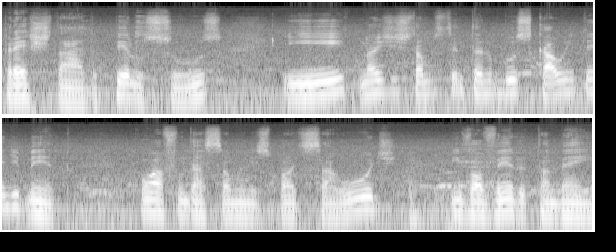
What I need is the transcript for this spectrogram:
prestado pelo SUS e nós estamos tentando buscar o entendimento com a Fundação Municipal de Saúde, envolvendo também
